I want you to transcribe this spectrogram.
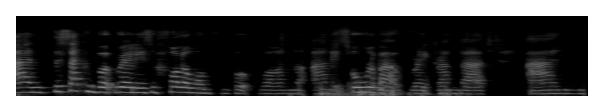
and the second book really is a follow-on from book one and it's all about great granddad and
